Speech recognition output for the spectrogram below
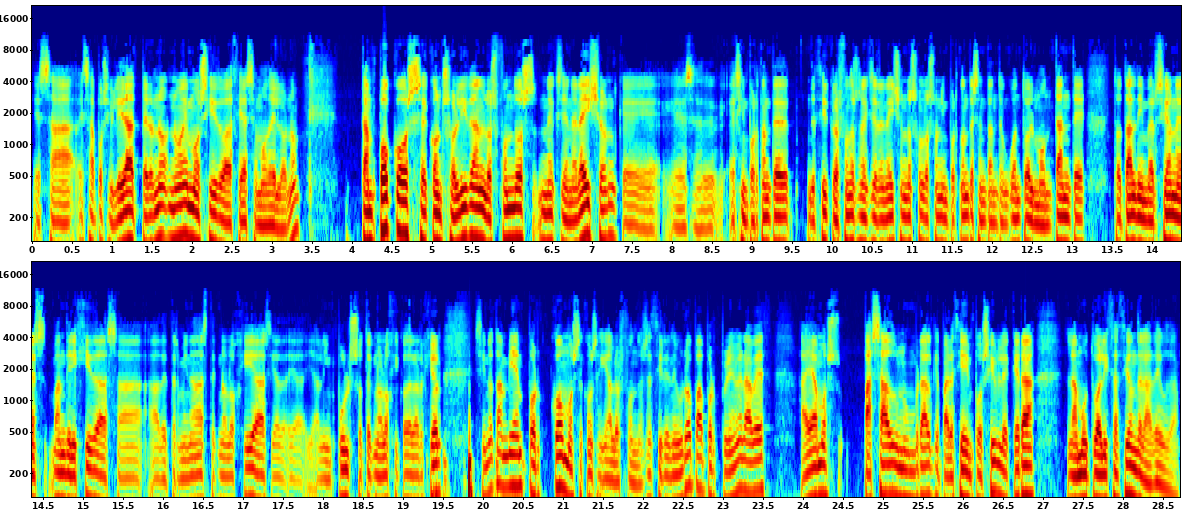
esa, esa posibilidad, pero no, no hemos ido hacia ese modelo, ¿no? Tampoco se consolidan los fondos Next Generation, que es, importante decir que los fondos Next Generation no solo son importantes en tanto en cuanto el montante total de inversiones van dirigidas a, determinadas tecnologías y, al impulso tecnológico de la región, sino también por cómo se conseguían los fondos. Es decir, en Europa por primera vez hayamos pasado un umbral que parecía imposible, que era la mutualización de la deuda.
